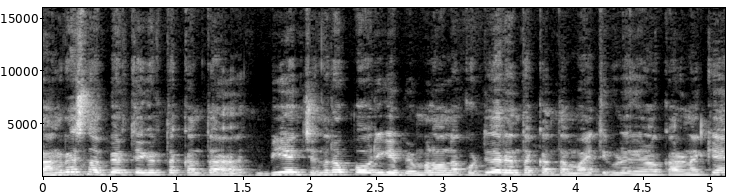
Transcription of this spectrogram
ಕಾಂಗ್ರೆಸ್ನ ಅಭ್ಯರ್ಥಿಯಾಗಿರ್ತಕ್ಕಂಥ ಬಿ ಎನ್ ಚಂದ್ರಪ್ಪ ಅವರಿಗೆ ಬೆಂಬಲವನ್ನು ಕೊಟ್ಟಿದ್ದಾರೆ ಅಂತಕ್ಕಂಥ ಮಾಹಿತಿಗಳು ಇರೋ ಕಾರಣಕ್ಕೆ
